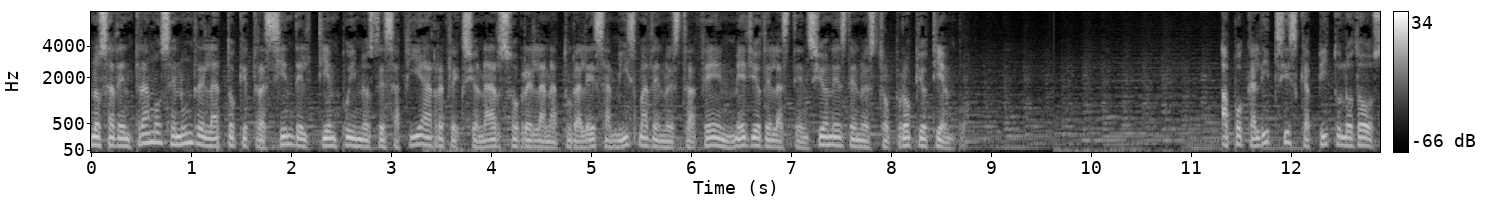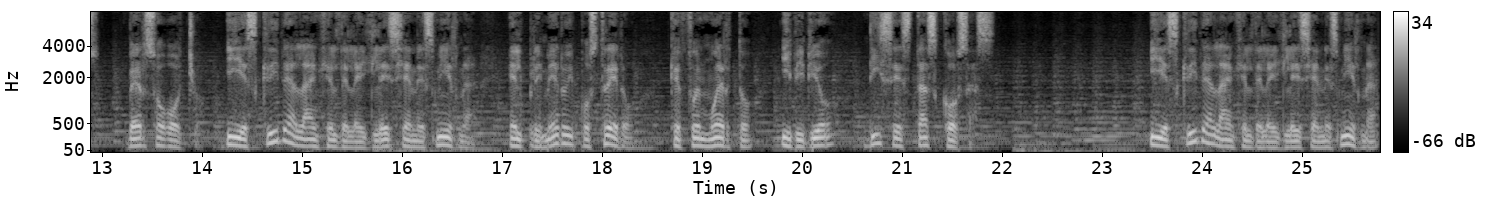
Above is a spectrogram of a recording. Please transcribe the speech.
nos adentramos en un relato que trasciende el tiempo y nos desafía a reflexionar sobre la naturaleza misma de nuestra fe en medio de las tensiones de nuestro propio tiempo. Apocalipsis capítulo 2, verso 8. Y escribe al ángel de la iglesia en Esmirna, el primero y postrero, que fue muerto, y vivió, dice estas cosas. Y escribe al ángel de la iglesia en Esmirna,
